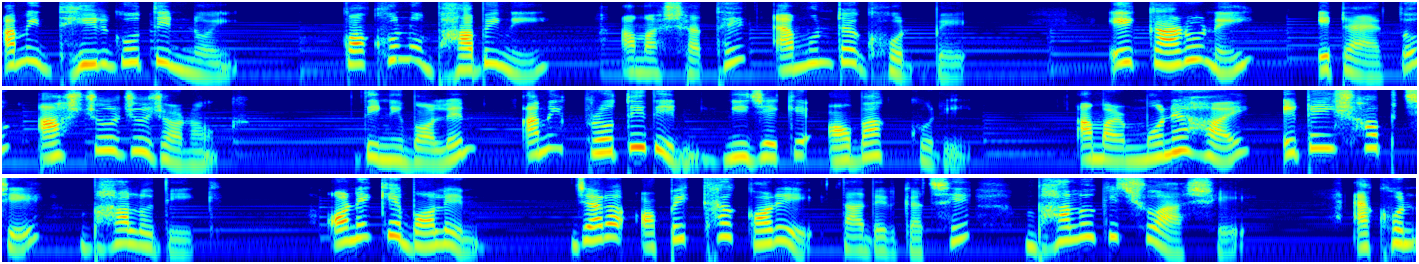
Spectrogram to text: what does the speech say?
আমি ধীরগতির নই। কখনো ভাবিনি আমার সাথে এমনটা ঘটবে। এ কারণেই এটা এত আশ্চর্যজনক। তিনি বলেন, আমি প্রতিদিন নিজেকে অবাক করি। আমার মনে হয় এটাই সবচেয়ে ভালো দিক। অনেকে বলেন, যারা অপেক্ষা করে তাদের কাছে ভালো কিছু আসে। এখন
